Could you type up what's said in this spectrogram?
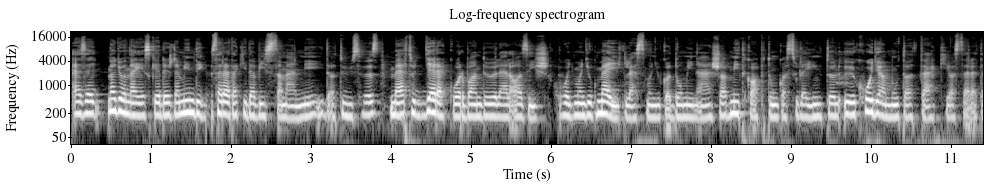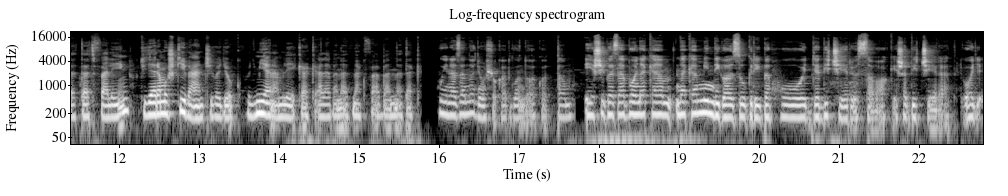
Ez egy nagyon nehéz kérdés, de mindig szeretek ide visszamenni, ide a tűzhöz, mert hogy gyerekkorban dől el az is, hogy mondjuk melyik lesz mondjuk a dominánsabb, mit kaptunk a szüleinktől, ők hogyan mutatták ki a szeretetet felénk. Úgyhogy erre most kíváncsi vagyok, hogy milyen emlékek elevenednek fel bennetek. Hú, én ezen nagyon sokat gondolkodtam. És igazából nekem, nekem mindig az ugrik be, hogy a dicsérő szavak és a dicséret. Hogy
